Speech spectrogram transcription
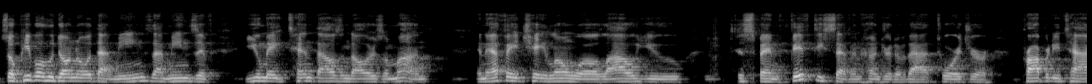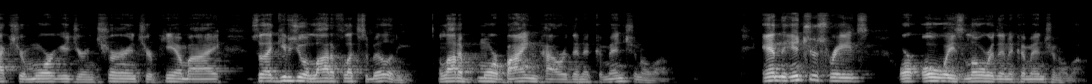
So people who don't know what that means, that means if you make $10,000 a month, an FHA loan will allow you to spend 5700 of that towards your property tax, your mortgage, your insurance, your PMI. So that gives you a lot of flexibility, a lot of more buying power than a conventional loan. And the interest rates are always lower than a conventional loan.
